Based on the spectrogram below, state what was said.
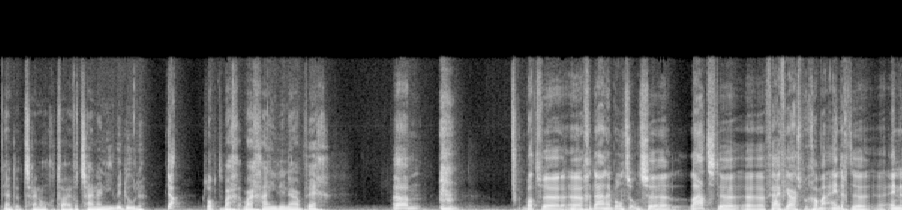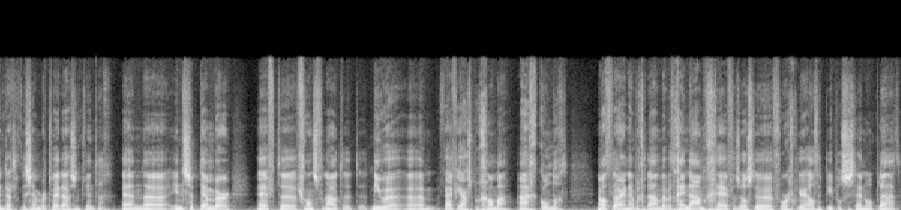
ja, dat zijn ongetwijfeld zijn er nieuwe doelen. Ja, klopt. Waar, waar gaan jullie naar op weg? Um, wat we uh, gedaan hebben, onze, onze laatste uh, vijfjaarsprogramma eindigde 31 december 2020. En in september heeft Frans van Hout het, het nieuwe um, vijfjaarsprogramma aangekondigd. En wat we daarin hebben gedaan, we hebben het geen naam gegeven zoals de vorige keer Healthy People Sustainable Planet.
